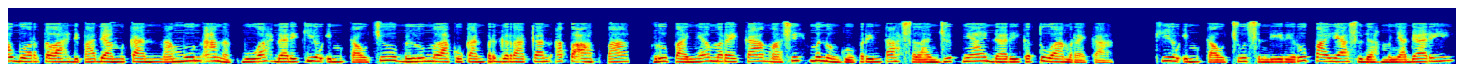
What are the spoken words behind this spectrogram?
obor telah dipadamkan namun anak buah dari Kiu Im Kau Chu belum melakukan pergerakan apa-apa, rupanya mereka masih menunggu perintah selanjutnya dari ketua mereka. Kiu Im Kau Chu sendiri rupanya sudah menyadari,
